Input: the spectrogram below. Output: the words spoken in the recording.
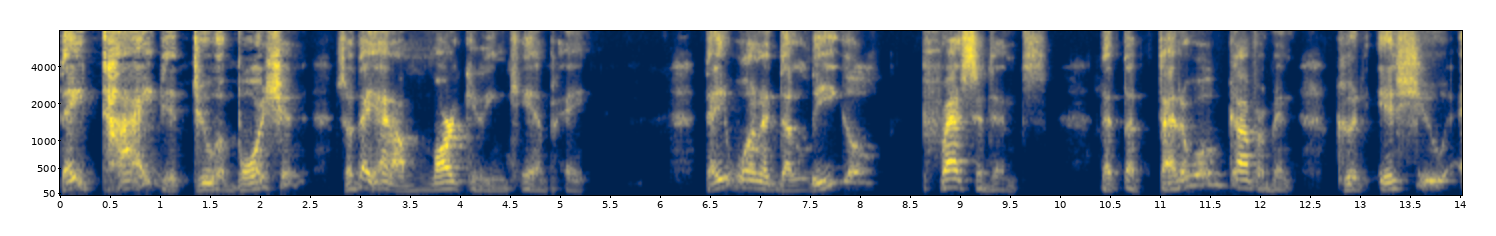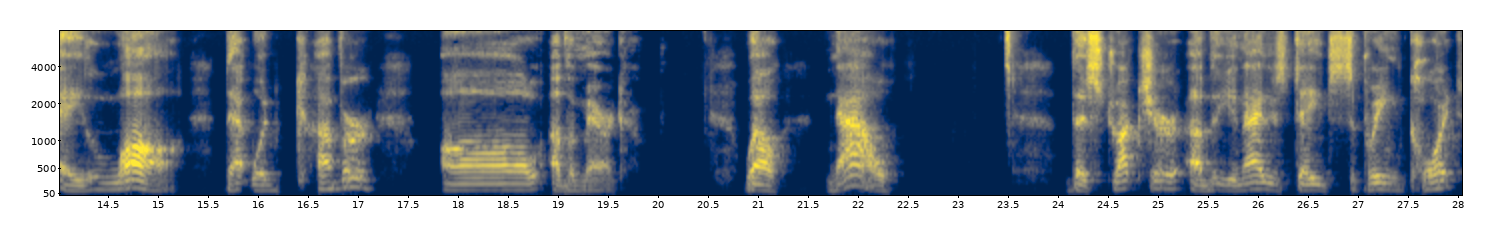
they tied it to abortion, so they had a marketing campaign. They wanted the legal precedents that the federal government could issue a law that would cover all of America. Well, now the structure of the United States Supreme Court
